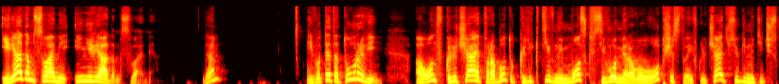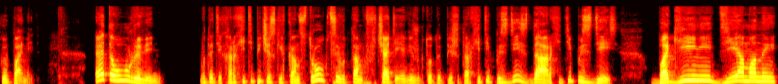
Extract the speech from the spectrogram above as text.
и рядом с вами, и не рядом с вами. Да? И вот этот уровень, а он включает в работу коллективный мозг всего мирового общества и включает всю генетическую память. Это уровень вот этих архетипических конструкций. Вот там в чате я вижу, кто-то пишет, архетипы здесь, да, архетипы здесь. Богини, демоны,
